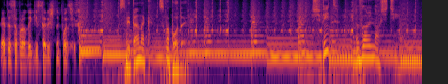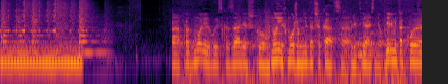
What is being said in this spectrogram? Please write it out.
это сапраўды гістарычны подзвіг світанак свабоды Świt wolności. прадмове вы сказалі што многіх можам не дачакацца літвязняў вельмі такое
